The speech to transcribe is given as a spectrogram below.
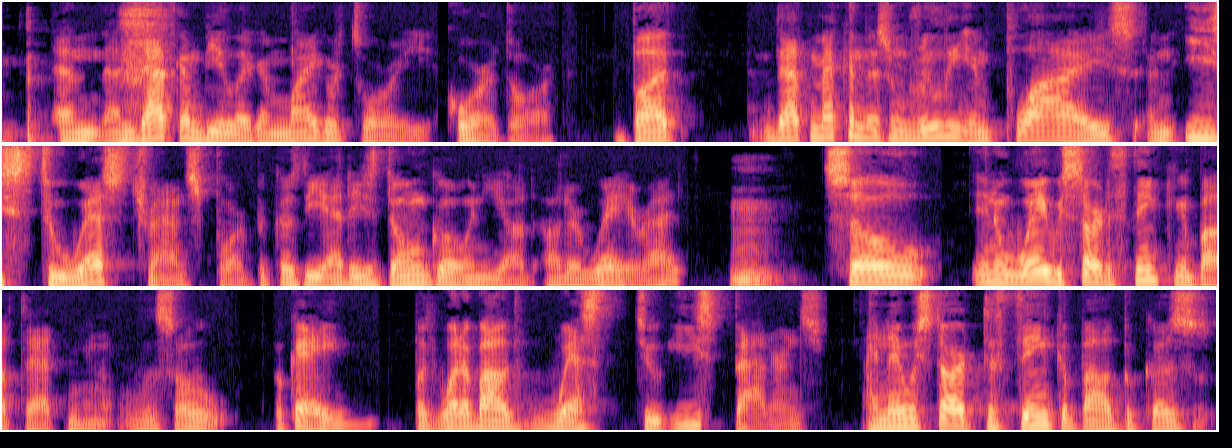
and and that can be like a migratory corridor. But that mechanism really implies an east to west transport because the eddies don't go any other way, right? Mm. So in a way, we started thinking about that. You know, so okay, but what about west to east patterns? And then we start to think about because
